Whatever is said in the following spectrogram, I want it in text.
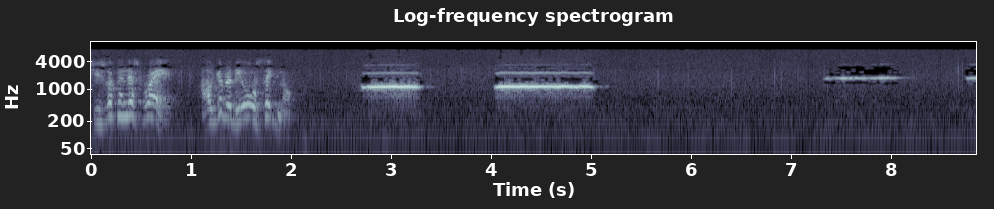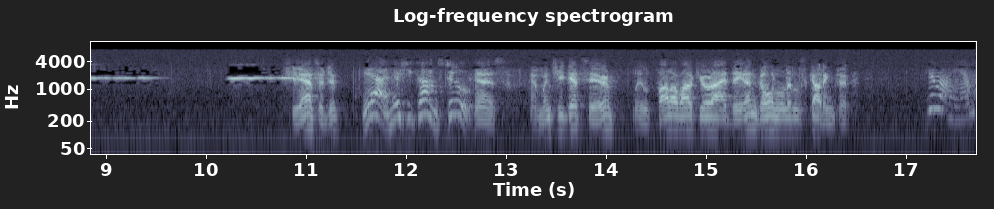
She's looking this way. I'll give her the old signal. She answered you. Yeah, and here she comes, too. Yes. And when she gets here, we'll follow out your idea and go on a little scouting trip. Here I am.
